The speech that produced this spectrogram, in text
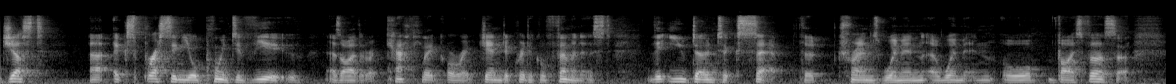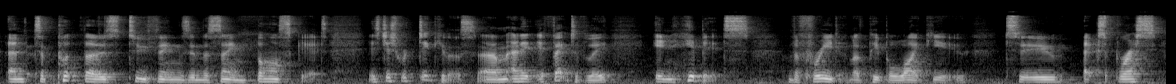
just uh, expressing your point of view as either a Catholic or a gender critical feminist that you don't accept that trans women are women or vice versa. And to put those two things in the same basket is just ridiculous. Um, and it effectively inhibits the freedom of people like you to express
